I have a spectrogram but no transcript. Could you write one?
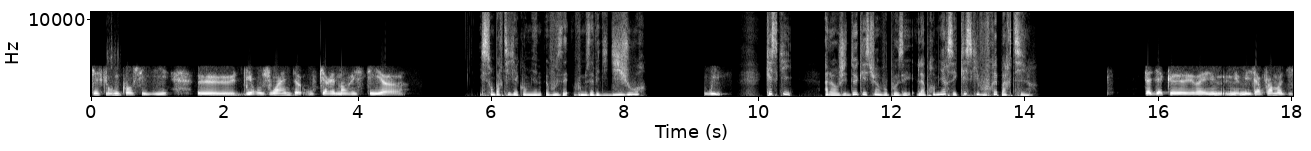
Qu'est-ce que vous me conseillez euh, les rejoindre ou carrément rester euh, Ils sont partis il y a combien vous, a- vous nous avez dit 10 jours? Oui. Qu'est-ce qui. Alors, j'ai deux questions à vous poser. La première, c'est qu'est-ce qui vous ferait partir? C'est-à-dire que euh, mes enfants m'ont dit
